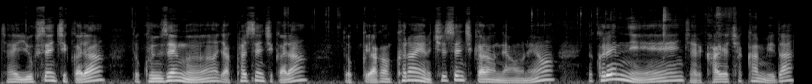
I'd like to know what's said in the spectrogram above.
자 6cm 가량 또 군생은 약 8cm 가량 또 약간 큰 아이는 7cm 가량 나오네요. 자, 그램린 자 가격 착합니다.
